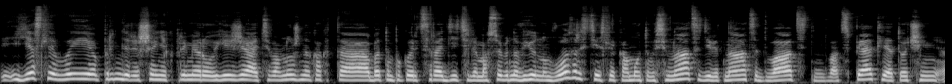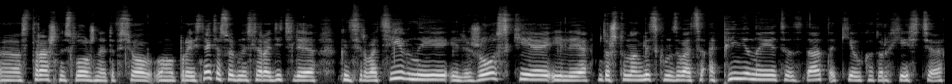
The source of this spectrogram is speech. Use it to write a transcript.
если вы приняли решение, к примеру, уезжать, и вам нужно как-то об этом поговорить с родителем, особенно в юном возрасте, если кому-то 18, 19, 20, 25 лет, очень э, страшно и сложно это все э, прояснять, особенно если родители консервативные или жесткие, или то, что на английском называется opinionated, да, такие, у которых есть э,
